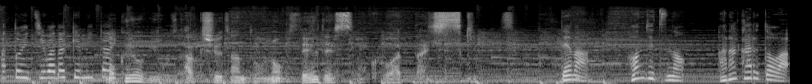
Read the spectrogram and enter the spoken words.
あと1話だけ見たい木曜日各週担当のデウです僕は大好きですでは本日のアラカルトは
